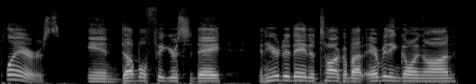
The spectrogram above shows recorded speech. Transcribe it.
players in double figures today. And here today to talk about everything going on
